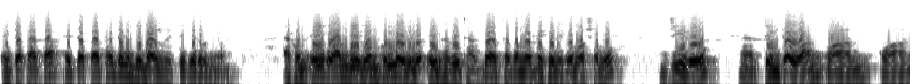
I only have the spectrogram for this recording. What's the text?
এটা কাটা এটা কাটা, এটা কিন্তু দশ ভিত্তিকের নিয়ম। এখন এই ওয়ান দিয়ে গুণ করলে এগুলো এইভাবেই থাকবে, অর্থাৎ আমরা দেখে দেখে বসাবো। জিরো হ্যাঁ তিনটা ওয়ান ওয়ান ওয়ান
